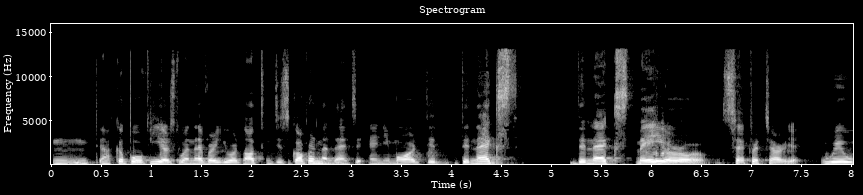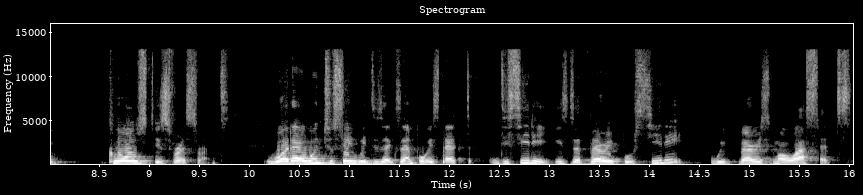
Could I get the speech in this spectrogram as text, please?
in a couple of years, whenever you are not in this government anymore, the, the next the next mayor or secretary will close this restaurant. What I want to say with this example is that the city is a very poor city with very small assets,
